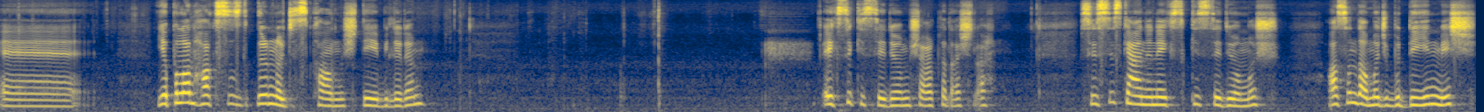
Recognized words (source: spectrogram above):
ee, yapılan haksızlıkların acısı kalmış diyebilirim. eksik hissediyormuş arkadaşlar. Sizsiz kendini eksik hissediyormuş. Aslında amacı bu değilmiş.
